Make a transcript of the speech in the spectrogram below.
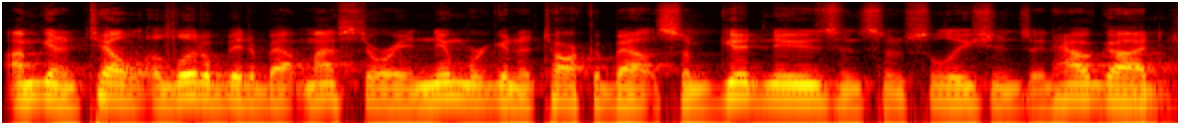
I'm going to tell a little bit about my story, and then we're going to talk about some good news and some solutions and how God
